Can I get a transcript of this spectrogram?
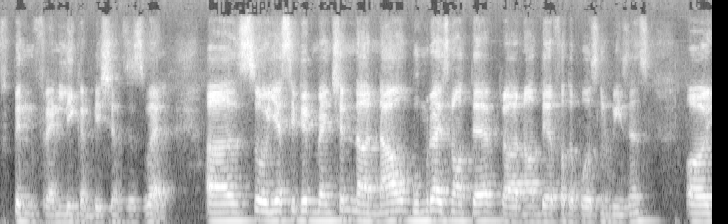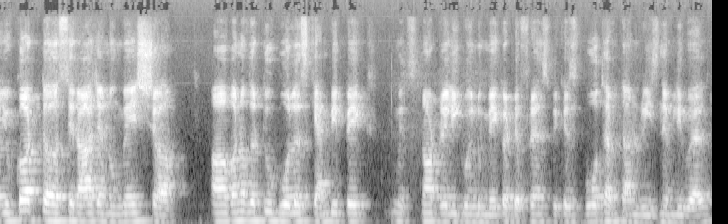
spin friendly conditions as well. Uh, so yes, he did mention uh, now Bumrah is not there, uh, not there for the personal reasons. Uh, you've got uh, Siraj and Umesh. Uh, one of the two bowlers can be picked. It's not really going to make a difference because both have done reasonably well.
